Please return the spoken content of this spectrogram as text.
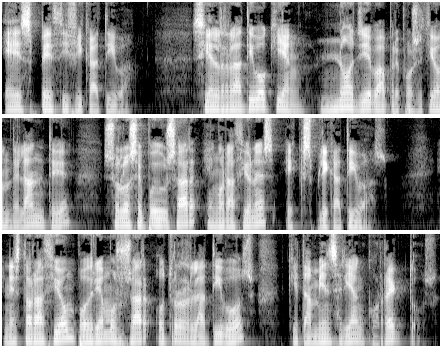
especificativa. Si el relativo quién no lleva preposición delante, solo se puede usar en oraciones explicativas. En esta oración podríamos usar otros relativos que también serían correctos.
